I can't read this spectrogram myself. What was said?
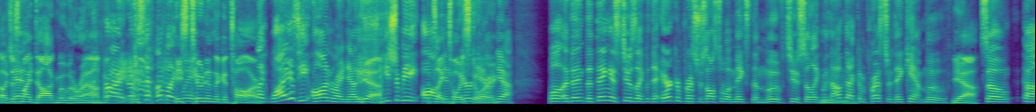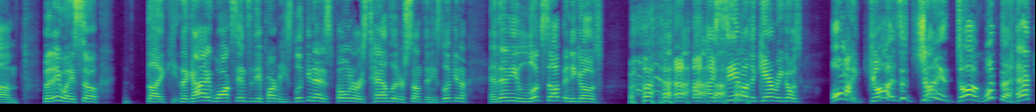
Oh, just And- my dog moving around. Right. He's, I'm like, he's tuning the guitar. Like, why is he on right now? He, Yeah. he should be off. It's like Toy Story. down. Yeah. Well, I think the thing is too is like the air compressor is also what makes them move too. So like without that compressor, they can't move. Mm. yeah. So, um, but anyway, so like the guy walks into the apartment, he's looking at his phone or his tablet or something. He's looking, up, and then he looks up and he goes, I, I see him on the camera. He goes, "Oh my god, it's a giant dog! What the heck?"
